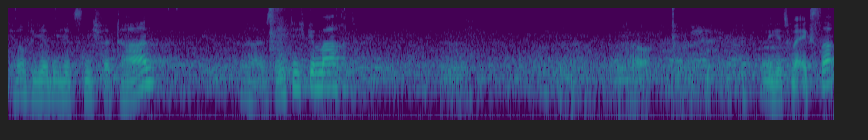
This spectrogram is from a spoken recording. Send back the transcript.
Ich hoffe, ich habe mich jetzt nicht vertan. Alles richtig gemacht. So. Bin ich jetzt mal extra.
